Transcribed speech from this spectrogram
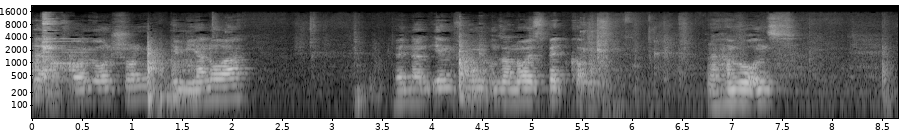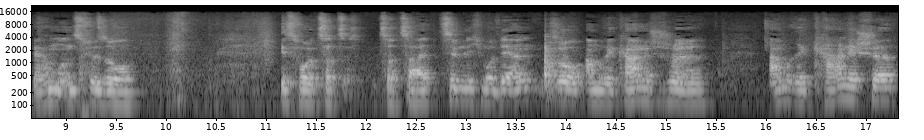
ja, freuen wir uns schon im Januar, wenn dann irgendwann unser neues Bett kommt. Und dann haben wir uns, wir haben uns für so, ist wohl zurzeit zur ziemlich modern, so amerikanische amerikanische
